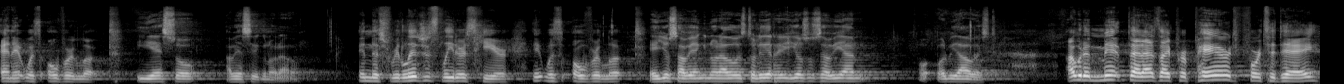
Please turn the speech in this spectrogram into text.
and it was overlooked. Y eso había sido ignorado. In this religious leaders here, it was overlooked. Ellos habían ignorado esto, líderes religiosos se habían olvidado esto. I would admit that as I prepared for today,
